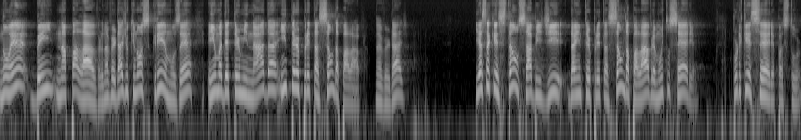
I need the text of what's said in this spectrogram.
não é bem na palavra. Na verdade, o que nós cremos é em uma determinada interpretação da palavra, não é verdade? E essa questão, sabe, de, da interpretação da palavra é muito séria. Por que séria, pastor?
